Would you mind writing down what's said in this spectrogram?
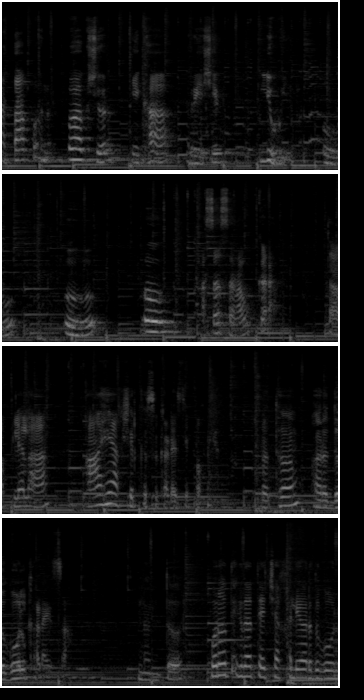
आता आपण अ अक्षर एका रेषेत लिहूया. ओ अ अ. असा सराव करा. तर आपल्याला आ हे अक्षर कसं काढायचं पाहूया. प्रथम अर्धगोल काढायचा. नंतर परत एकदा त्याच्याखाली अर्धगोल.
